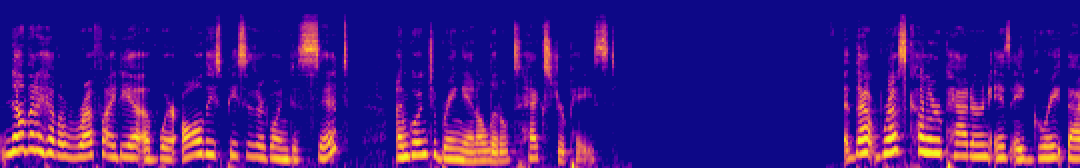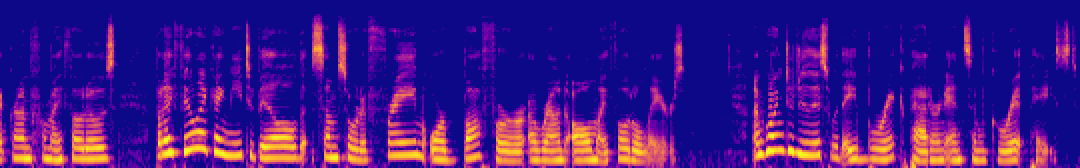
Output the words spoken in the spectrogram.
Now that I have a rough idea of where all these pieces are going to sit, I'm going to bring in a little texture paste. That rust color pattern is a great background for my photos, but I feel like I need to build some sort of frame or buffer around all my photo layers. I'm going to do this with a brick pattern and some grit paste.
